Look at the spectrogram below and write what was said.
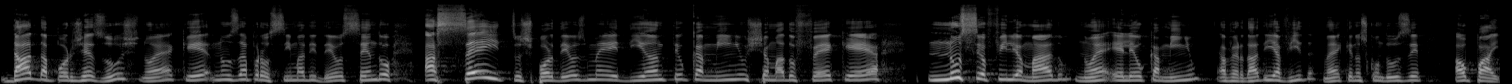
dada por Jesus, não é? Que nos aproxima de Deus, sendo aceitos por Deus mediante o caminho chamado fé, que é no seu Filho amado, não é? Ele é o caminho, a verdade e a vida, não é? Que nos conduz ao Pai.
